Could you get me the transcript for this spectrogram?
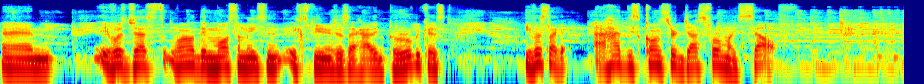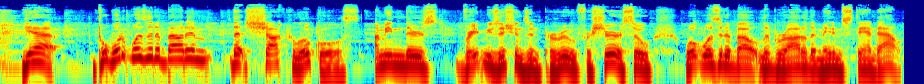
and it was just one of the most amazing experiences I had in Peru because it was like I had this concert just for myself. Yeah, but what was it about him that shocked locals? I mean, there's great musicians in Peru for sure. So, what was it about Liberato that made him stand out?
